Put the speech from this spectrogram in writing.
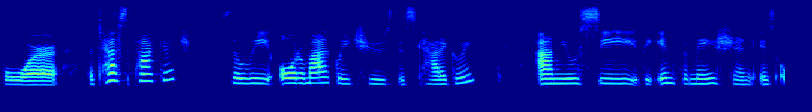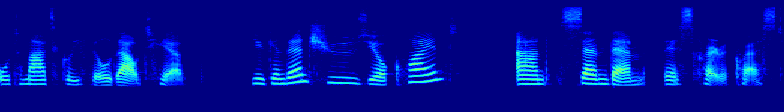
for the test package. So we automatically choose this category and you'll see the information is automatically filled out here. You can then choose your client and send them this credit request.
